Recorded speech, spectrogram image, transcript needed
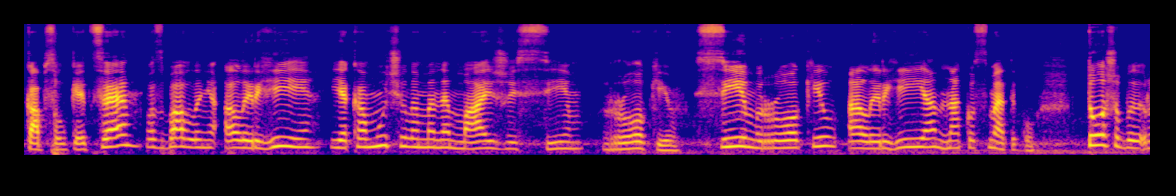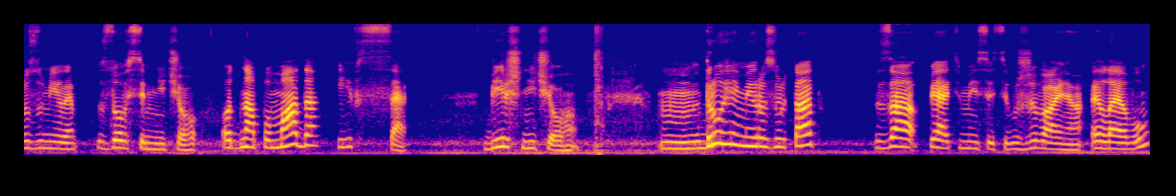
капсулки. Це позбавлення алергії, яка мучила мене майже 7 років. 7 років алергія на косметику. То, щоб ви розуміли, зовсім нічого. Одна помада і все. Більш нічого. Другий мій результат за 5 місяців вживання елеву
